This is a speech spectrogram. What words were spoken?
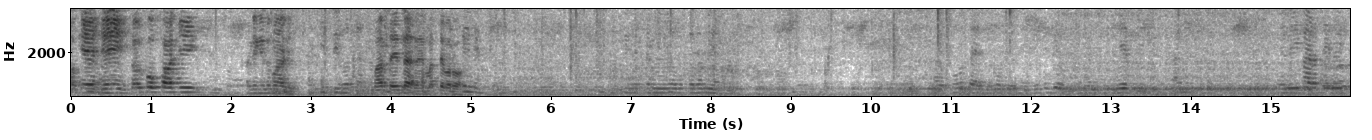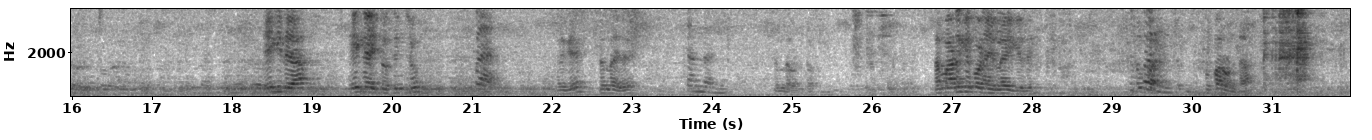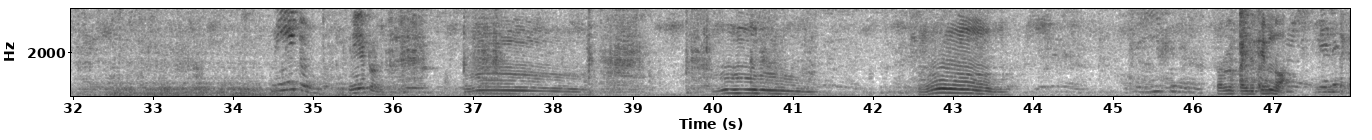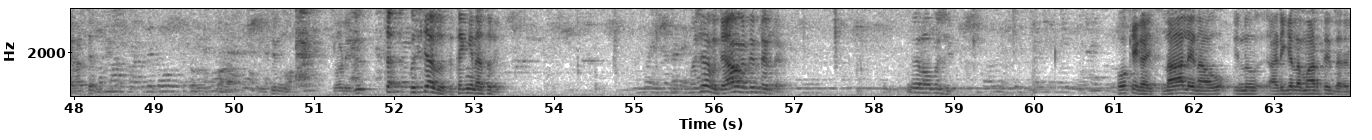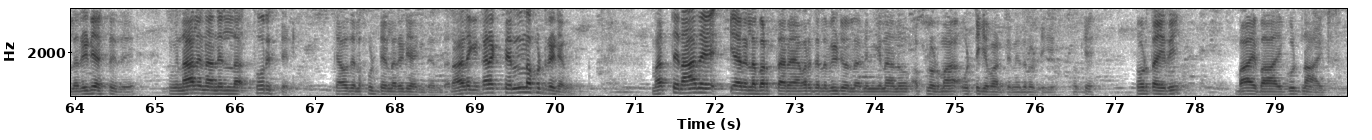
ಓಕೆ ಜೈ ಸ್ವಲ್ಪ ಉಪ್ಪು ಹಾಕಿ ಅಲ್ಲಿಗೆ ಇದು ಮಾಡಿ. ಮಾಡ್ತಾ ಇದ್ದಾರೆ ಮತ್ತೆ ಬರುವ ಚಿಪ್ಪಿ ಗೊತ್ತಲ್ಲ, ನೂರು ರೂಪಾಯಿ ಕಮ್ಮಿ ಆಗೋದು. ನಾವು ಹೋಗ್ತಾ ಇದ್ವಿ, ಹೋಗಿದ್ವಿ, ಹೀಗೆ ಹೋಗ್ತಿದ್ವಿ, ನೇರ್ತಿ. ಅಲ್ಲಿ ಈ ಭಾರತದಲ್ಲಿ ಹೋಯ್ತು. ಹೇಗಿದೆಯಾ ಹೇಗಾಯ್ತು ಸಿಂಚು? ಸೂಪರ್ ಹೇಗೆ? ಚಂದ ಇದೆ? ಚಂದ ಉಂಟು. ಚಂದ ಉಂಟು ನಮ್ಮ ಅಡುಗೆ ಕೋಣೆ ಎಲ್ಲ ಹೇಗಿದೆ? ಸೂಪರ್. ಉಂಟು. ಸೂಪರ್ ಉಂಟಾ? ನೀಟ್ ಉಂಟು. ನೀಟ್ ಉಂಟು. ಹ್ಮ್. ಕೆಲಸ ಇಲ್ಲ ತಿನ್ನುವ. ನೋಡಿ ಇದು ಚ ಖುಷಿ ಆಗುತ್ತೆ ತೆಂಗಿನ ತುರಿ. ಖುಷಿ ಆಗುತ್ತೆ ಯಾವಾಗ ತಿಂತಿರ್ತೇವೆ ಏನೋ ಖುಷಿ. ಓಕೆ ಗಾಯ್ಸ್ ನಾಳೆ ನಾವು ಇನ್ನು ಅಡಿಗೆಲ್ಲ ಮಾಡ್ತಾ ಇದ್ದಾರೆ ಎಲ್ಲ ರೆಡಿ ಆಗ್ತಾ ಇದೆ. ನಿಮಗೆ ನಾಳೆ ನಾನೆಲ್ಲ ತೋರಿಸ್ತೇನೆ ಯಾವುದೆಲ್ಲ ಫುಡ್ ಎಲ್ಲ ರೆಡಿ ಆಗಿದೆ ಅಂತ. ನಾಳೆಗೆ ಕರೆಕ್ಟ್ ಎಲ್ಲ ಫುಡ್ ರೆಡಿ ಆಗುತ್ತೆ. ಮತ್ತೆ ನಾಳೆ ಯಾರೆಲ್ಲ ಬರ್ತಾರೆ ಅವರದೆಲ್ಲ ವಿಡಿಯೋ ಎಲ್ಲ ನಿಮಗೆ ನಾನು ಅಪ್ಲೋಡ್ ಮಾ ಒಟ್ಟಿಗೆ ಮಾಡ್ತೇನೆ ಇದರೊಟ್ಟಿಗೆ. ಓಕೆ ನೋಡ್ತಾ ಇರಿ. ಬಾಯ್ ಬಾಯ್ ಗುಡ್ ನೈಟ್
